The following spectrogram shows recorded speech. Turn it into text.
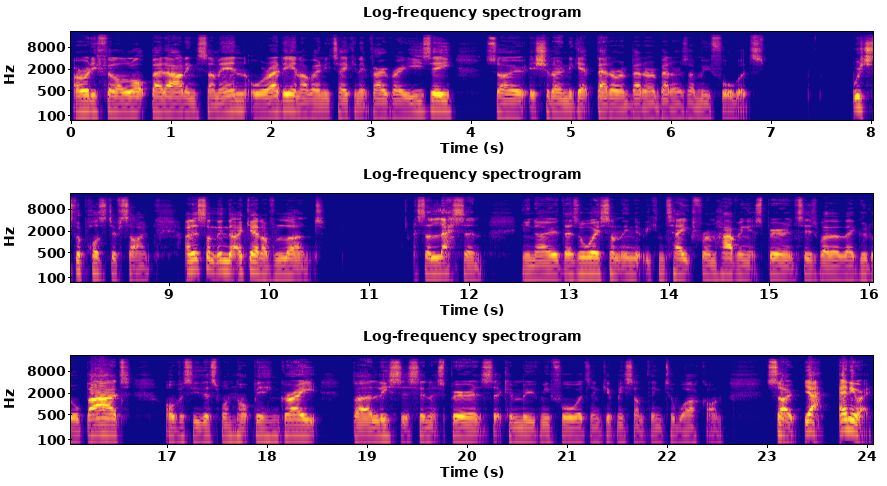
I already feel a lot better adding some in already, and I've only taken it very, very easy. So it should only get better and better and better as I move forwards, which is a positive sign. And it's something that again I've learned. It's a lesson, you know. There's always something that we can take from having experiences, whether they're good or bad. Obviously, this one not being great, but at least it's an experience that can move me forwards and give me something to work on. So, yeah, anyway,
